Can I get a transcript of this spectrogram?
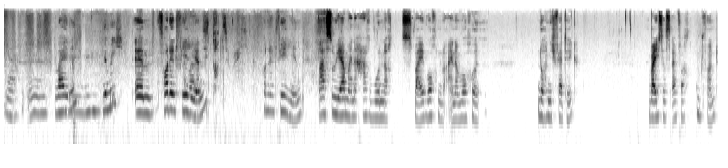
Ja. Weil, nämlich ähm, vor den Ferien, trotzdem weich. vor den Ferien war es so, ja, meine Haare wurden nach zwei Wochen oder einer Woche noch nicht fertig. Weil ich das einfach gut fand.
